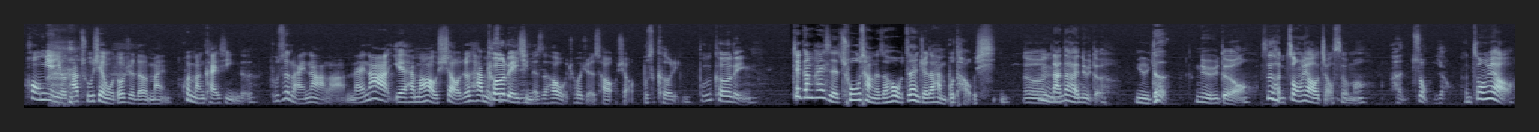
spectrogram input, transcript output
后面有他出现，我都觉得蛮会蛮开心的。不是莱纳啦，莱纳也还蛮好笑，就是他每柯林次悲情的时候，我就会觉得超好笑。不是柯林，不是柯林，就刚开始出场的时候，我真的觉得很不讨喜。呃，男的还是女的？女的女的哦，是很重要的角色吗？很重要。很重要。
